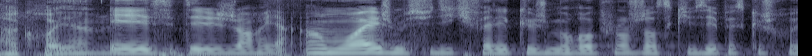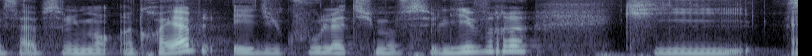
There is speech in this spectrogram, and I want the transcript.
Incroyable. Et c'était genre il y a un mois, et je me suis dit qu'il fallait que je me replonge dans ce qu'il faisait parce que je trouvais ça absolument incroyable. Et du coup, là, tu m'offres ce livre qui a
